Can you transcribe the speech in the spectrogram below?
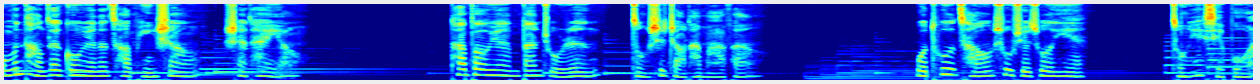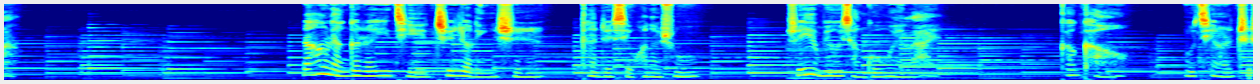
我们躺在公园的草坪上晒太阳。他抱怨班主任总是找他麻烦，我吐槽数学作业总也写不完。然后两个人一起吃着零食，看着喜欢的书，谁也没有想过未来。高考如期而至，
